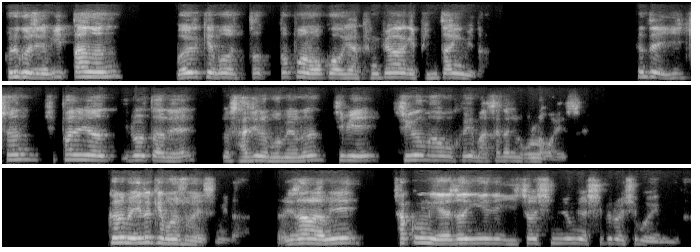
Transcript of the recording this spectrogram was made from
그리고 지금 이 땅은 뭐 이렇게 뭐 덮어놓고 그냥 평평하게 빈 땅입니다. 근데 2018년 1월 달에 그 사진을 보면은 집이 지금하고 거의 마찬가지로 올라와 있어요. 그러면 이렇게 볼 수가 있습니다. 이 사람이 착공 예정일이 2016년 11월 15일입니다.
